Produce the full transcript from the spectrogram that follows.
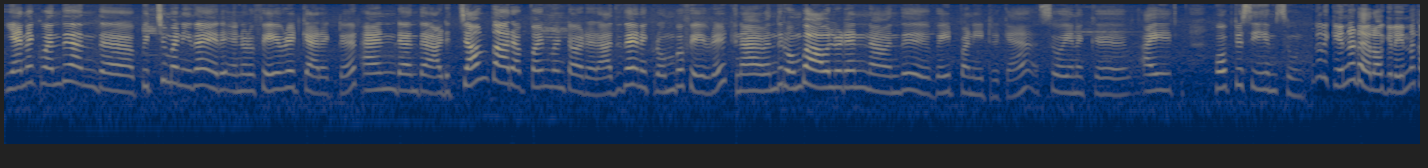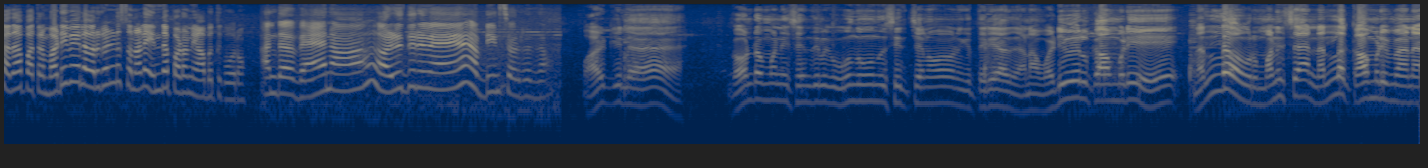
எனக்கு வந்து அந்த பிச்சுமணி தான் என்னோட ஃபேவரட் கேரக்டர் அண்ட் அந்த அடிச்சாம் பார் அப்பாயின்மெண்ட் ஆர்டர் அதுதான் எனக்கு ரொம்ப ஃபேவரட் நான் வந்து ரொம்ப ஆவலுடன் நான் வந்து வெயிட் பண்ணிட்டு இருக்கேன். ஸோ எனக்கு I hope to see him soon. உங்களுக்கு என்ன டயலாக் இல்லை? என்ன கதாபாத்திரம்? வடிவேல் அவர்கள்னு சொன்னாலே எந்த படம் ஞாபகத்துக்கு வரும்? அந்த வேணாம் அழுதுருவேன் அப்படின்னு சொல்கிறது தான் வாழ்க்கையில் கவுண்டமணி செந்திலுக்கு ஊந்து ஊந்து சிரிச்சனோ எனக்கு தெரியாது. ஆனால் வடிவேல் காமெடி நல்ல ஒரு மனுஷன் நல்ல காமெடி மேனு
